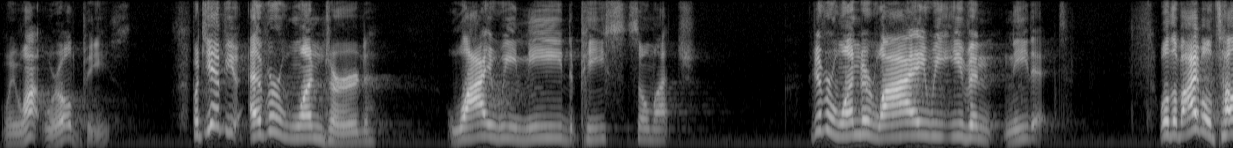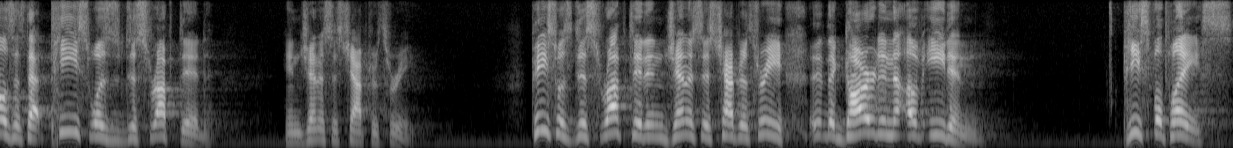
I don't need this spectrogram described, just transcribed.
We want world peace. But have you ever wondered why we need peace so much? Have you ever wondered why we even need it? Well, the Bible tells us that peace was disrupted in Genesis chapter 3. Peace was disrupted in Genesis chapter 3, the Garden of Eden. Peaceful place.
